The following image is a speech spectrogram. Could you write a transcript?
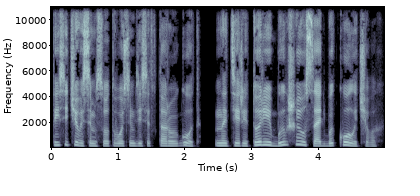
1882 год, на территории бывшей усадьбы Колычевых,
